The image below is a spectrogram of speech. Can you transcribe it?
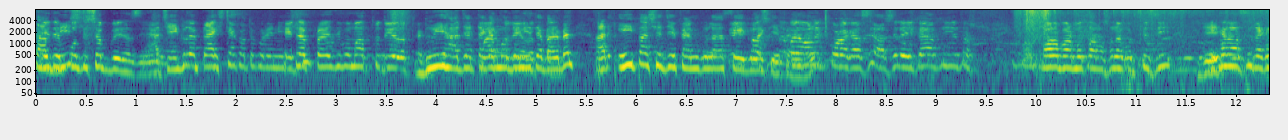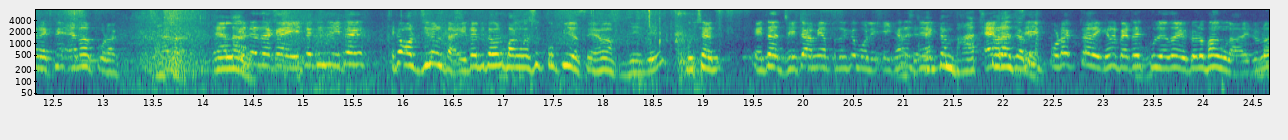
ছাব্বিশ পঁচিশ ছাব্বিশ। আছে হ্যাঁ। আচ্ছা এগুলোর প্রাইসটা কত করে নিচ্ছে এটা প্রাইস দিব মাত্র টাকা। টাকার মধ্যে নিতে পারবেন। আর এই পাশে যে ফ্যানগুলো আছে এগুলো কি ফ্যান অনেক প্রোডাক্ট আছে। আসলে এটা আপনি তো বরাবর মতো আলোচনা করতেছি। এখানে আছে দেখেন একটা এলার প্রোডাক্ট এটা দেখা এটা কিন্তু এটা এটা অরিজিনালটা এটা বাংলাদেশের কপি আছে হ্যাঁ? বুঝছেন? এটা যেটা আমি আপনাদেরকে বলি এখানে আচ্ছা, যে একদম ভাঁজ করা যাবে। যে প্রোডাক্টটা এখানে ব্যাটারি খুলে এটা হলো বাংলা এটা হলো।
